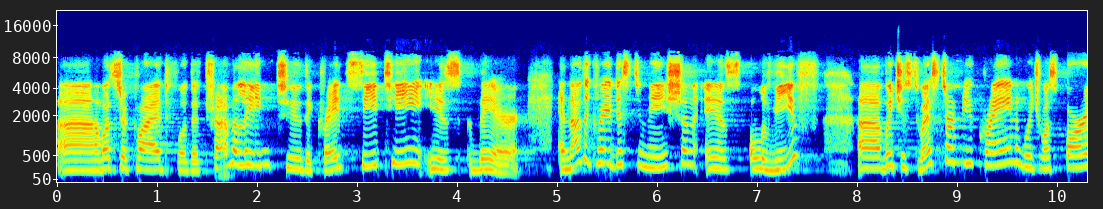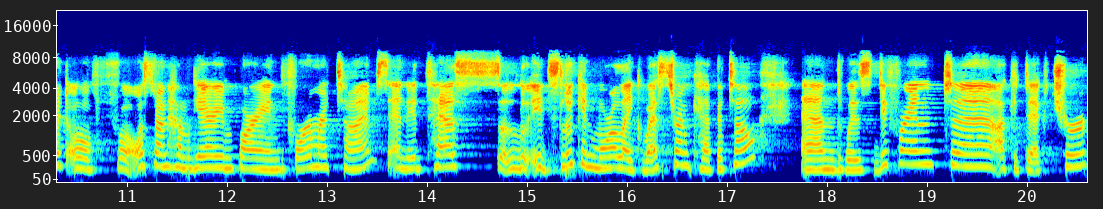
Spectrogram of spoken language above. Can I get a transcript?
uh, what's required for the traveling to the great city is there. Another great destination is Lviv, uh, which is Western Ukraine, which was part of Austrian-Hungarian Empire in former times, and it has it's looking more like Western capital and with different uh, architecture,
